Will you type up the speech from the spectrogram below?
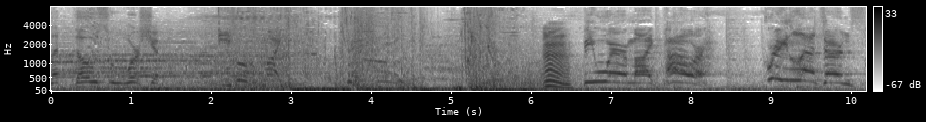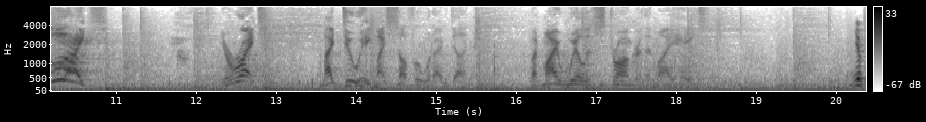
Let those who worship evil's might. Mm. Beware my power! Green Lantern's light! You're right. I do hate myself for what I've done. But my will is stronger than my hate. Yep.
